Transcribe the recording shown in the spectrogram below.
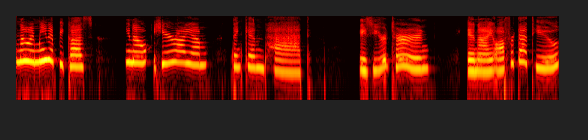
No, I mean it because, you know, here I am thinking that it's your turn and I offered that to you,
